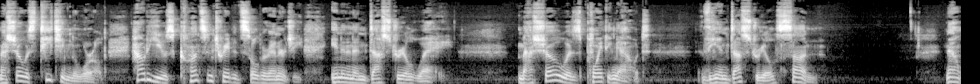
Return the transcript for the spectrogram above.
Mouchot was teaching the world how to use concentrated solar energy in an industrial way. Mouchot was pointing out the industrial sun. Now,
